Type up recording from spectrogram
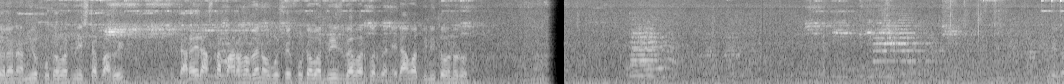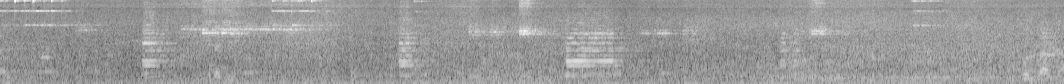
চলেন, আমিও ফুট ওভার ব্রিজটা পারই। যারা এই রাস্তা পার হবেন, অবশ্যই ফুট ওভার ব্রিজ ব্যবহার করবেন। এটা আমার বিনীত অনুরোধ রে ভাই এটা কি বুঝলাম না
